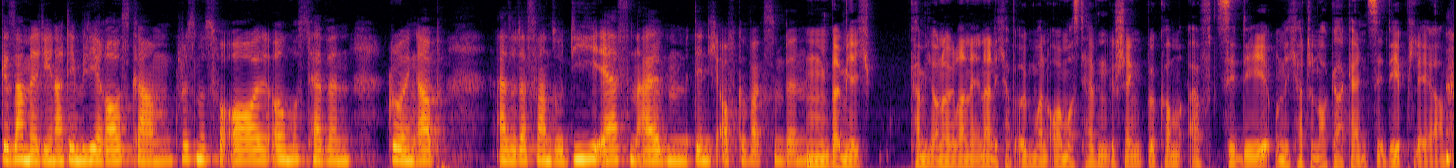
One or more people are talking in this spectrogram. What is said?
gesammelt, je nachdem wie die rauskamen. Christmas for All, Almost Heaven, Growing Up. Also das waren so die ersten Alben, mit denen ich aufgewachsen bin. Hm, bei mir, ich kann mich auch noch daran erinnern, ich habe irgendwann Almost Heaven geschenkt bekommen auf CD und ich hatte noch gar keinen CD-Player.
